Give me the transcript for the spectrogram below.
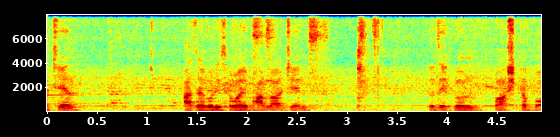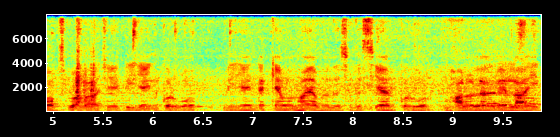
আছেন? আশা করি সবাই ভালো আছেন। তো দেখুন, পাঁচটা বক্স বালা আছে ডিজাইন করব। ডিজাইনটা কেমন হয় আপনাদের সাথে শেয়ার করব। ভালো লাগলে লাইক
